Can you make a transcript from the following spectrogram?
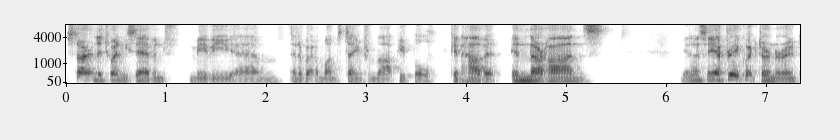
starting the 27th, maybe um, in about a month's time from that, people can have it in their hands. You know, so yeah, pretty quick turnaround.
